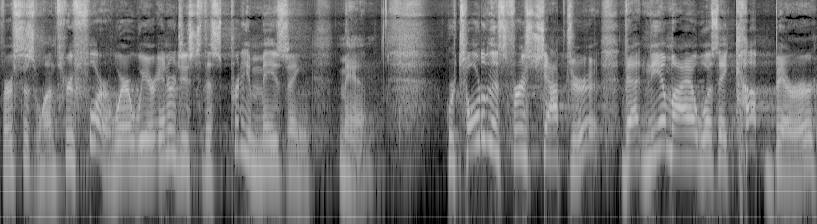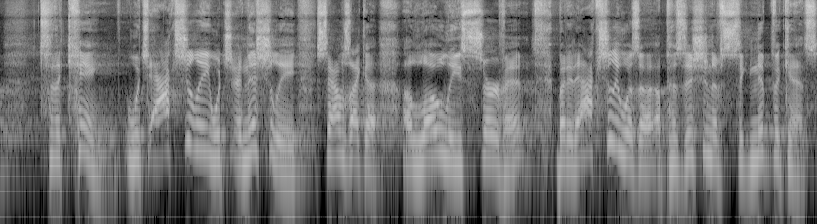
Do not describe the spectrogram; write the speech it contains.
verses 1 through 4, where we are introduced to this pretty amazing man. We're told in this first chapter that Nehemiah was a cupbearer to the king, which actually, which initially sounds like a, a lowly servant, but it actually was a, a position of significance.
